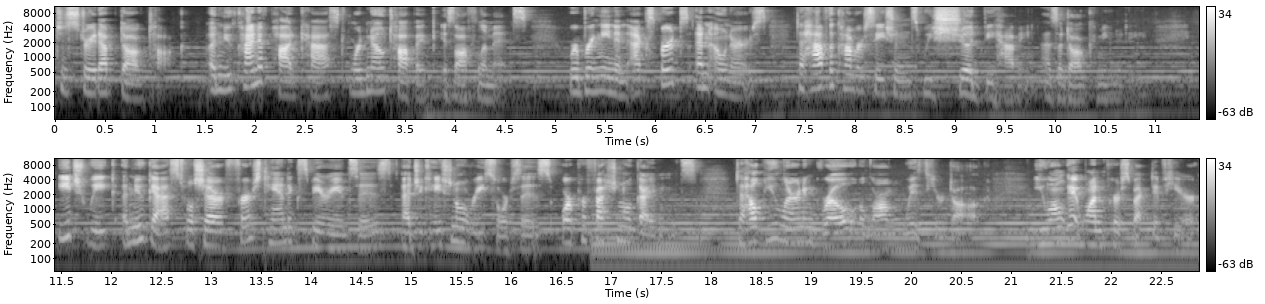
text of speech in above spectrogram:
to Straight Up Dog Talk, a new kind of podcast where no topic is off limits. We're bringing in experts and owners to have the conversations we should be having as a dog community. Each week, a new guest will share firsthand experiences, educational resources, or professional guidance to help you learn and grow along with your dog. You won't get one perspective here,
